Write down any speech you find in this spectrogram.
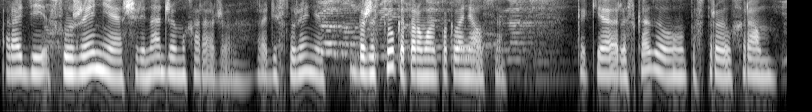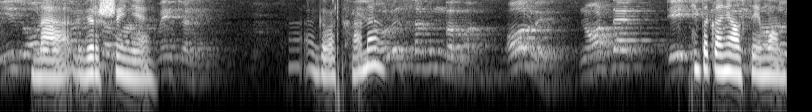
ради служения Шринаджи Махараджу, ради служения божеству, которому он поклонялся. Как я рассказывал, он построил храм на вершине Гавардхана и поклонялся ему.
